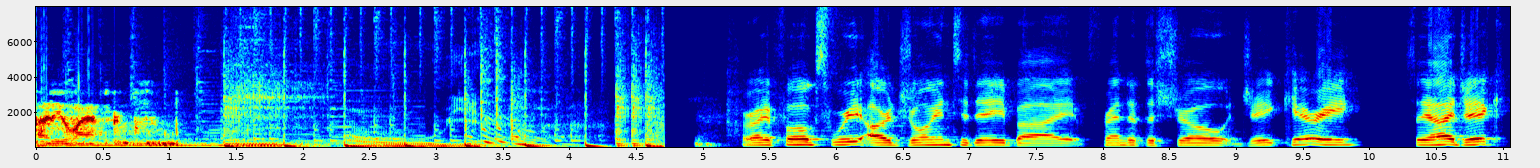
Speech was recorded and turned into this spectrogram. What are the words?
Patio Lanterns. All right, folks, we are joined today by friend of the show, Jake Carey. Say hi, Jake.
